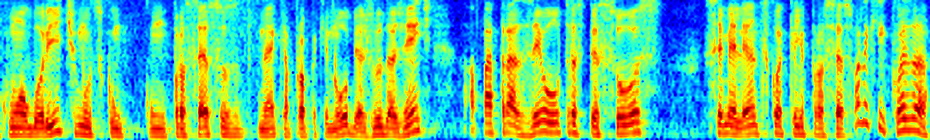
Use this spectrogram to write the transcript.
com algoritmos, com, com processos né, que a própria Kenobi ajuda a gente, para trazer outras pessoas semelhantes com aquele processo. Olha que coisa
